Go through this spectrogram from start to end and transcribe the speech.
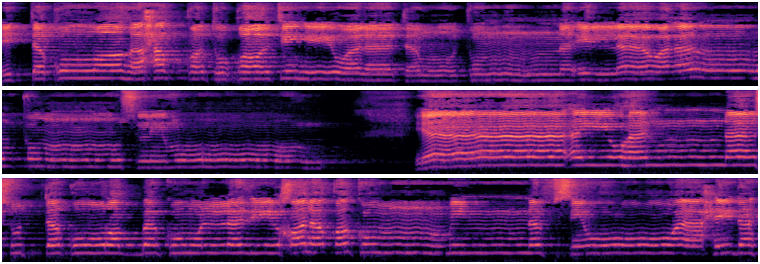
اتقوا الله حق تقاته ولا تموتن إلا وأنتم مسلمون. يا أيها الناس اتقوا ربكم الذي خلقكم من نفس واحدة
